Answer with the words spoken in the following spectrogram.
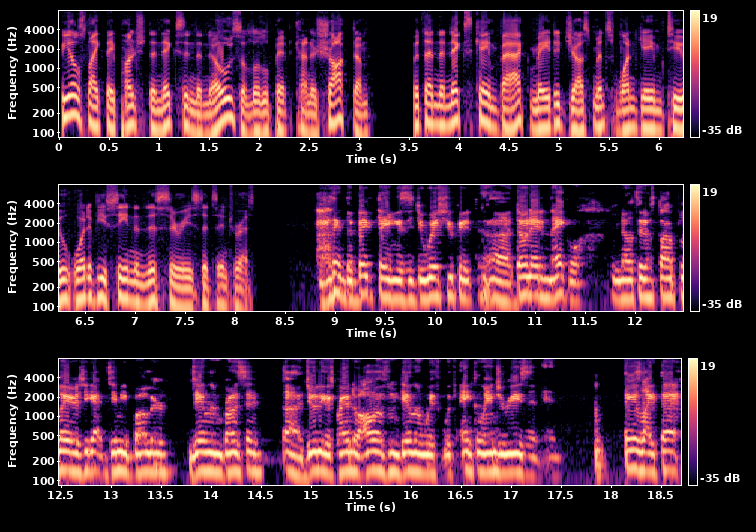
feels like they punched the Knicks in the nose a little bit, kind of shocked them. But then the Knicks came back, made adjustments, won game two. What have you seen in this series that's interesting? I think the big thing is that you wish you could uh, donate an ankle, you know, to the star players. You got Jimmy Butler, Jalen Brunson, uh, Julius Randle, all of them dealing with, with ankle injuries and, and things like that.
